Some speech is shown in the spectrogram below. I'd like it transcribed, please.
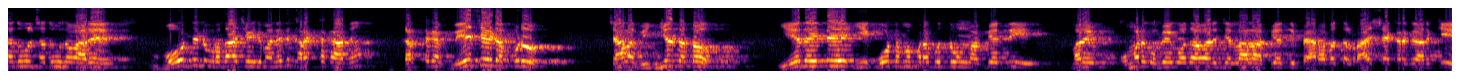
చదువులు చదువున వారే ఓటుని వృధా చేయడం అనేది కరెక్ట్ కాదు. కరెక్ట్గా వేసేటప్పుడు చాలా విజ్ఞతతో ఏదైతే ఈ కూటమి ప్రభుత్వం అభ్యర్థి మరి ఉమ్మడి ఉభయ గోదావరి జిల్లాల అభ్యర్థి పేరాబత్తుల రాజశేఖర్ గారికి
